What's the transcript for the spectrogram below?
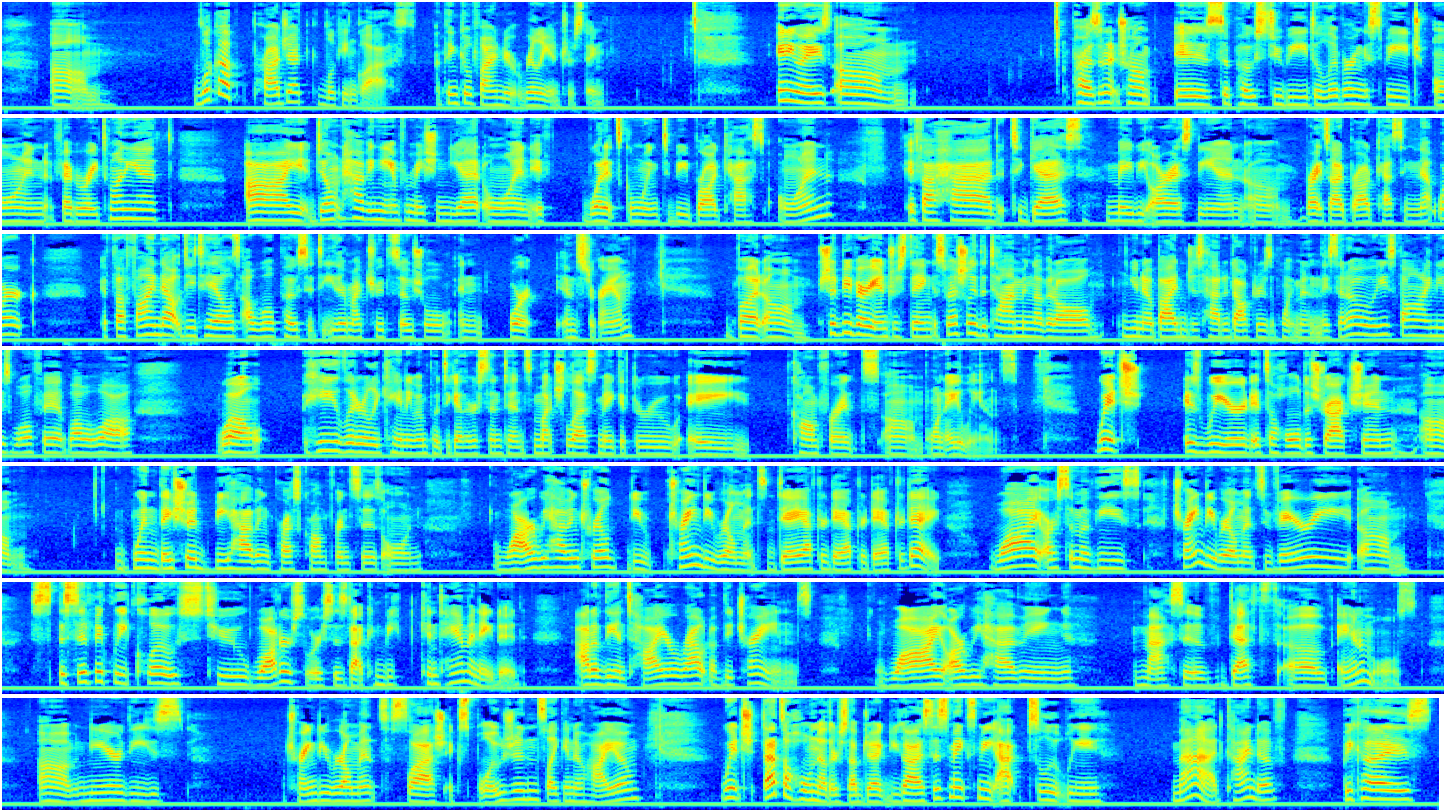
um, look up Project Looking Glass. I think you'll find it really interesting. Anyways, um, President Trump is supposed to be delivering a speech on February 20th. I don't have any information yet on if what it's going to be broadcast on. If I had to guess, maybe RSBN, um, Right Side Broadcasting Network. If I find out details, I will post it to either my Truth Social and or Instagram but um, should be very interesting, especially the timing of it all. You know, Biden just had a doctor's appointment and they said, oh, he's fine, he's well fit, blah, blah, blah. Well, he literally can't even put together a sentence, much less make it through a conference um, on aliens, which is weird. It's a whole distraction. Um, when they should be having press conferences on why are we having trail de- train derailments day after day after day after day? Why are some of these train derailments very um, specifically close to water sources that can be contaminated out of the entire route of the trains? Why are we having massive deaths of animals um, near these train derailments slash explosions like in Ohio, which that's a whole nother subject, you guys. This makes me absolutely mad, kind of, because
